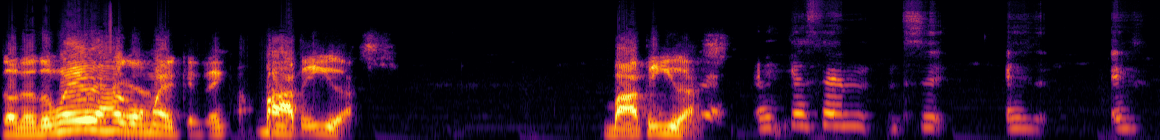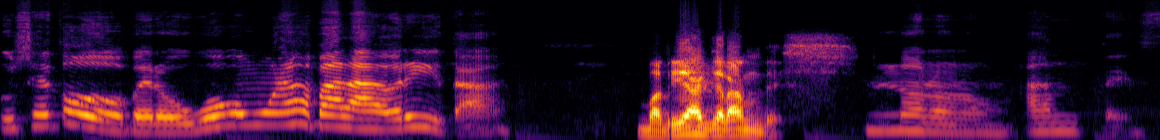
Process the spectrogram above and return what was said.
Donde tú me lleves a comer, que tengas batidas. Batidas. Es que se, se- es- escuché todo, pero hubo como una palabrita. Batidas grandes. No, no, no, antes.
